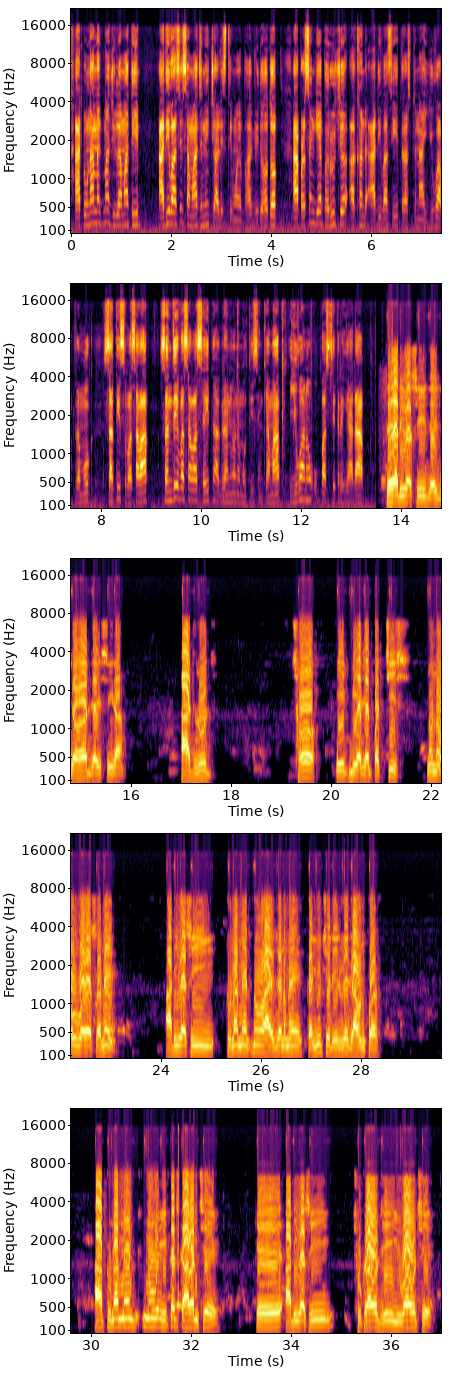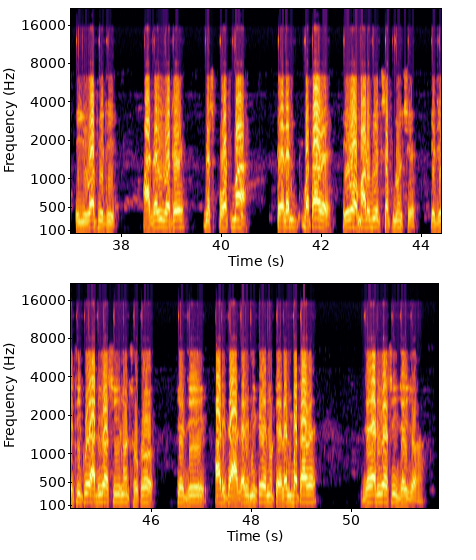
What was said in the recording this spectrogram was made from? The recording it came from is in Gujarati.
આ ટુર્નામેન્ટમાં જિલ્લામાંથી આદિવાસી સમાજની ચાલીસ ટીમોએ ભાગ લીધો હતો. આ પ્રસંગે ભરૂચ અખંડ આદિવાસી ટ્રસ્ટના યુવા પ્રમુખ સતીશ વસાવા, સંજય વસાવા સહિતના અગ્રણીઓને મોટી સંખ્યામાં યુવાનો ઉપસ્થિત રહ્યા હતા. જય આદિવાસી, જય જોહર જય શ્રી રામ આજ રોજ છ એક બે હજાર પચીસનું નવું વર્ષ અને આદિવાસી ટુર્નામેન્ટનું આયોજન અમે કર્યું છે રેલવે ગ્રાઉન્ડ પર. આ ટુર્નામેન્ટનું એક જ કારણ છે કે આદિવાસી છોકરાઓ, જે યુવાઓ છે, એ યુવા પેઢી આગળ વધે ને સ્પોર્ટમાં ટેલેન્ટ બતાવે, એવું અમારું બી એક સપનું છે કે જેથી કોઈ આદિવાસીનો છોકરો કે જે આ રીતે આગળ નીકળે, એનું ટેલેન્ટ બતાવે. જય આદિવાસી, જય જોહર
